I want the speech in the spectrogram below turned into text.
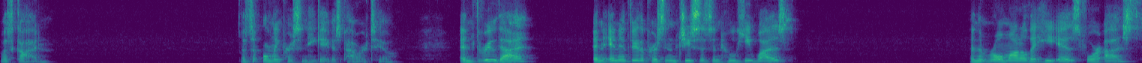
was God. That's the only person he gave his power to. And through that, and in and through the person of Jesus and who he was, and the role model that he is for us,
